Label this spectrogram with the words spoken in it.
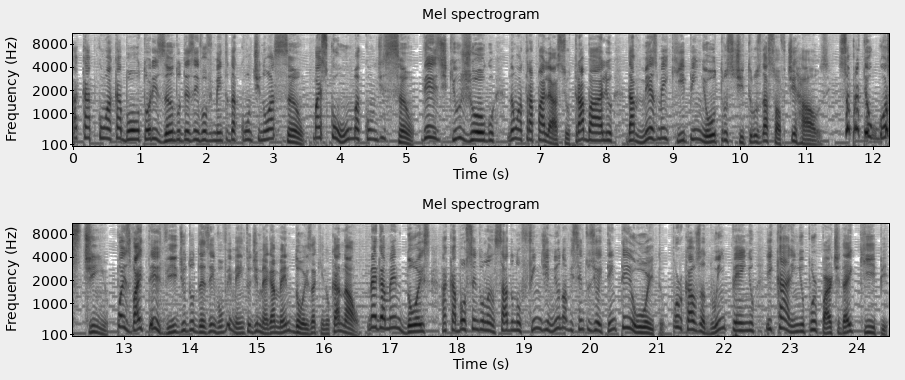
a Capcom acabou autorizando o desenvolvimento da continuação, mas com uma condição, desde que o jogo não atrapalhasse o trabalho da mesma equipe em outros títulos da Soft House. Só para ter um gostinho, pois vai ter vídeo do desenvolvimento de Mega Man 2 aqui no canal. Mega Man 2 acabou sendo lançado no fim de 1988, por causa do empenho e carinho por parte da equipe,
